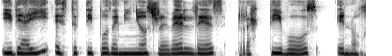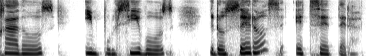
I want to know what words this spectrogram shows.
Y de ahí este tipo de niños rebeldes, reactivos, enojados, impulsivos, groseros, etcétera.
